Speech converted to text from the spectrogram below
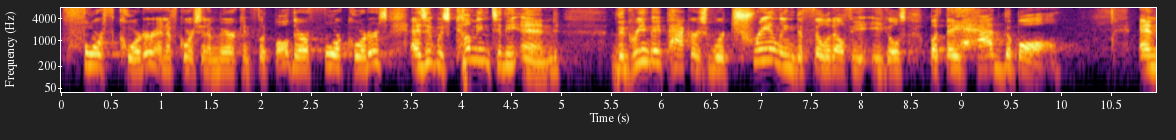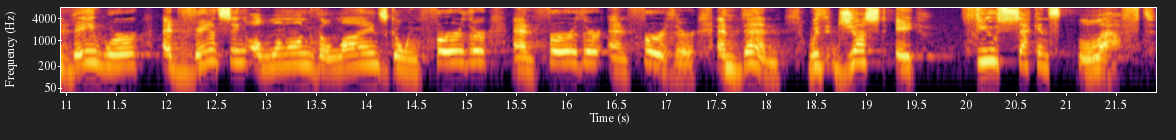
fourth quarter, and of course in American football, there are four quarters, as it was coming to the end, the Green Bay Packers were trailing the Philadelphia Eagles, but they had the ball. And they were advancing along the lines, going further and further and further. And then, with just a few seconds left,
